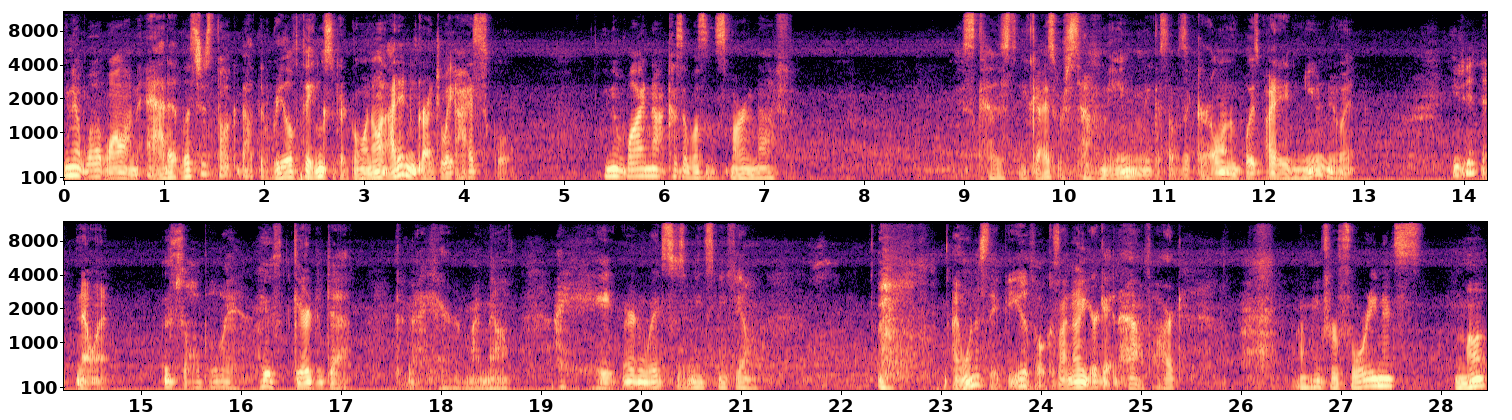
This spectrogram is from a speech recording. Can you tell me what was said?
You know what? While I'm at it, let's just talk about the real things that are going on. I didn't graduate high school. You know why? Not because I wasn't smart enough. It's because you guys were so mean because I was a girl in a boy's body and you knew it. You didn't know it. This little boy, was scared to death. I got hair in my mouth. I hate wearing wigs because it makes me feel. I want to say beautiful because I know you're getting half hard. I mean, for 40 next month.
